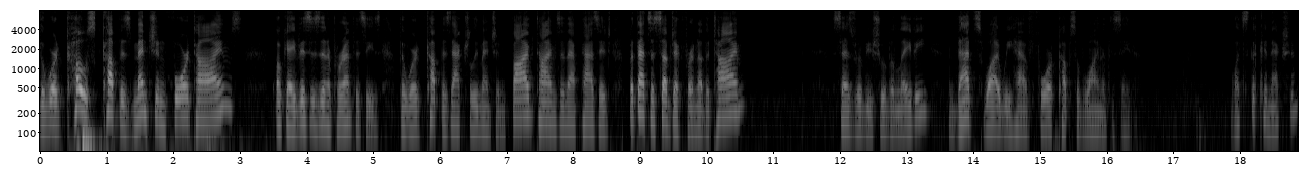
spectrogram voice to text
the word kos, cup, is mentioned four times. Okay, this is in a parenthesis. The word cup is actually mentioned five times in that passage, but that's a subject for another time. Says Rabbi Yeshua ben Levi, that's why we have four cups of wine at the Seder. What's the connection?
